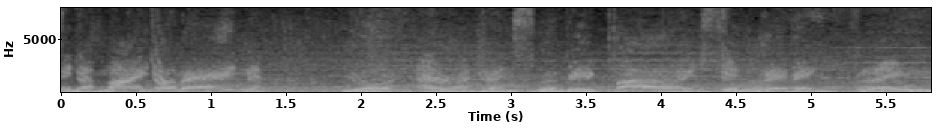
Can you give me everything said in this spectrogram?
Trespass into my domain! Your arrogance will be purged in living flame!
